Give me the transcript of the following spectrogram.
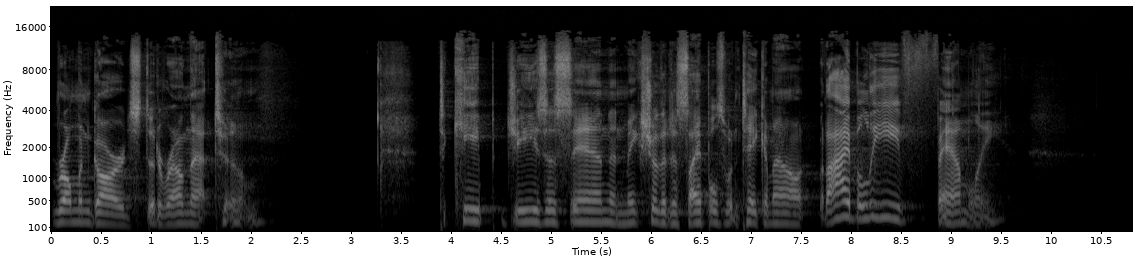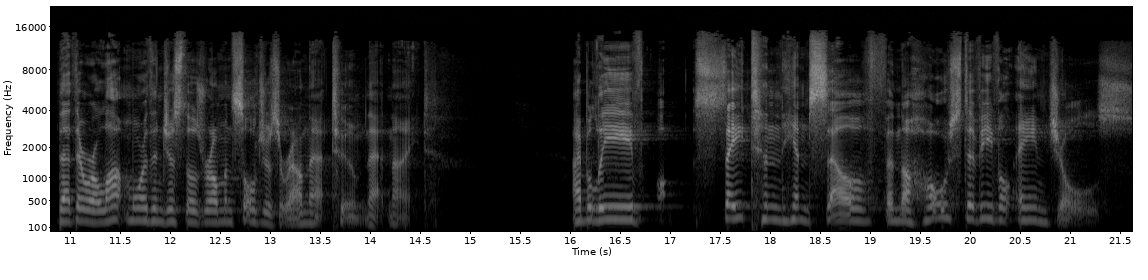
Roman guards stood around that tomb to keep Jesus in and make sure the disciples wouldn't take him out. But I believe, family, that there were a lot more than just those Roman soldiers around that tomb that night. I believe Satan himself and the host of evil angels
